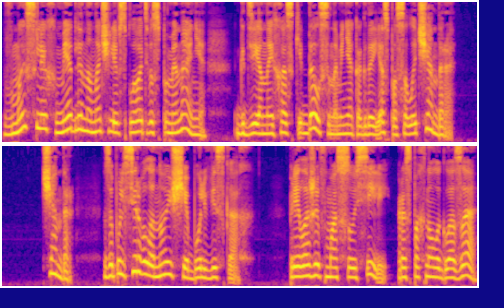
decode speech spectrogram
В мыслях медленно начали всплывать воспоминания, где Найхас кидался на меня, когда я спасала Чандара. Чандар запульсировала ноющая боль в висках. Приложив массу усилий, распахнула глаза,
